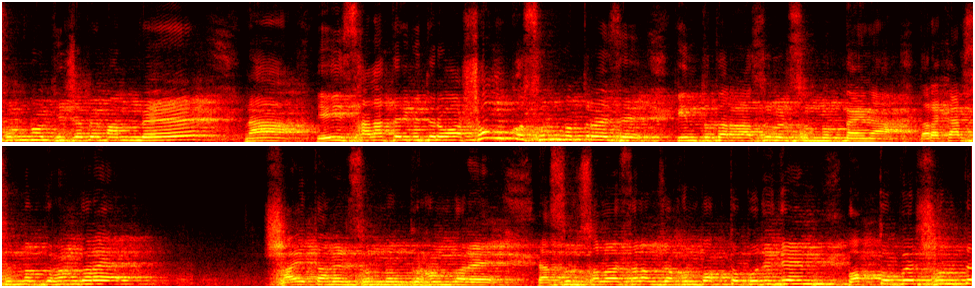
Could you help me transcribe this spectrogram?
সুন্নত হিসেবে মানবে। না, এই সালাতের ভিতরে অসংখ্য সুন্নত রয়েছে, কিন্তু তারা রাসুলের সুন্নত নেয় না। তারা কার সুন্নত গ্রহণ করে? শয়তানের সুন্নত গ্রহণ করে। রাসুল সাল্লাহ সাল্লাম যখন বক্তব্য দিতেন, বক্তব্যের শুরুতে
